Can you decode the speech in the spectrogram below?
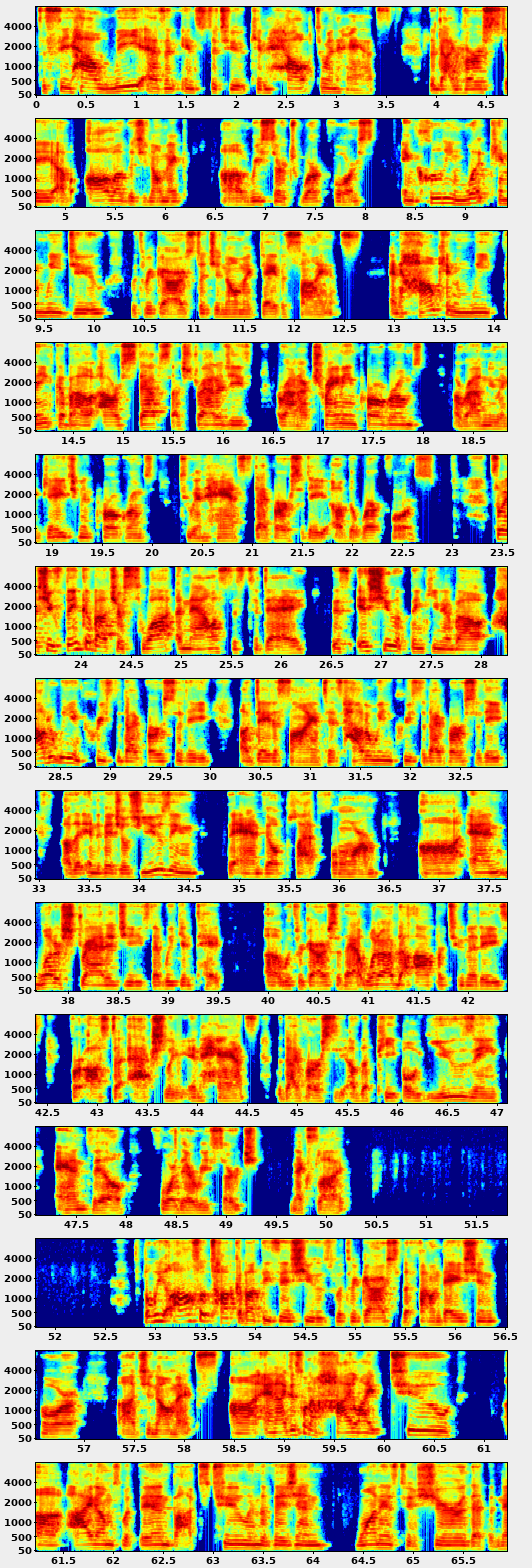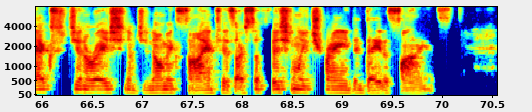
to see how we as an institute can help to enhance the diversity of all of the genomic uh, research workforce including what can we do with regards to genomic data science? And how can we think about our steps, our strategies around our training programs, around new engagement programs to enhance diversity of the workforce? So as you think about your SWOT analysis today, this issue of thinking about how do we increase the diversity of data scientists? How do we increase the diversity of the individuals using the Anvil platform uh, and what are strategies that we can take uh, with regards to that? What are the opportunities for us to actually enhance the diversity of the people using Anvil for their research? Next slide. But we also talk about these issues with regards to the Foundation for uh, Genomics. Uh, and I just want to highlight two uh, items within box two in the vision one is to ensure that the next generation of genomic scientists are sufficiently trained in data science.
